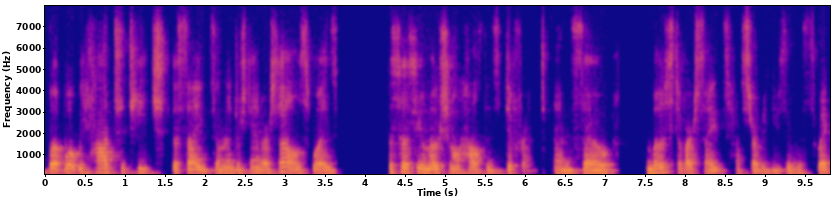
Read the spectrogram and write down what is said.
But what we had to teach the sites and understand ourselves was the socio-emotional health is different. And so most of our sites have started using the SWYC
